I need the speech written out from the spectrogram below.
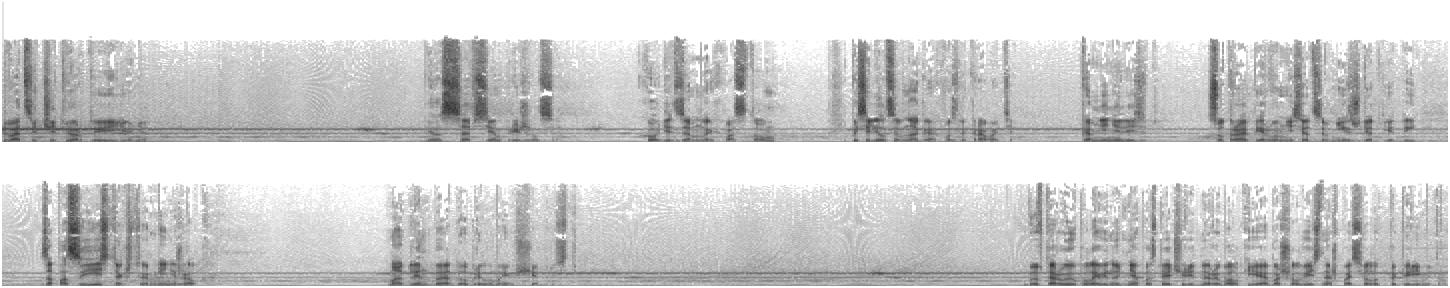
Двадцать четвертое июня. Пес совсем прижился. Ходит за мной хвостом, поселился в ногах возле кровати. Ко мне не лезет. С утра первым несется вниз, ждет еды. Запасы есть, так что мне не жалко. Мадлен бы одобрила мою щедрость. Во вторую половину дня после очередной рыбалки я обошел весь наш поселок по периметру.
